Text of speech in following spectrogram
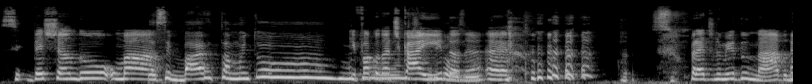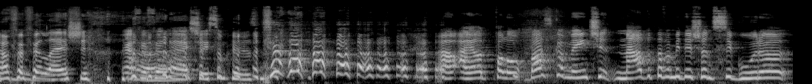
Se- deixando uma. Esse bairro tá muito. muito. Que faculdade caída, perigoso, né? É. Prédio no meio do nada. É a Fefeleche. É a Fefeleche, é isso mesmo. Aí ela falou, basicamente, nada tava me deixando segura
